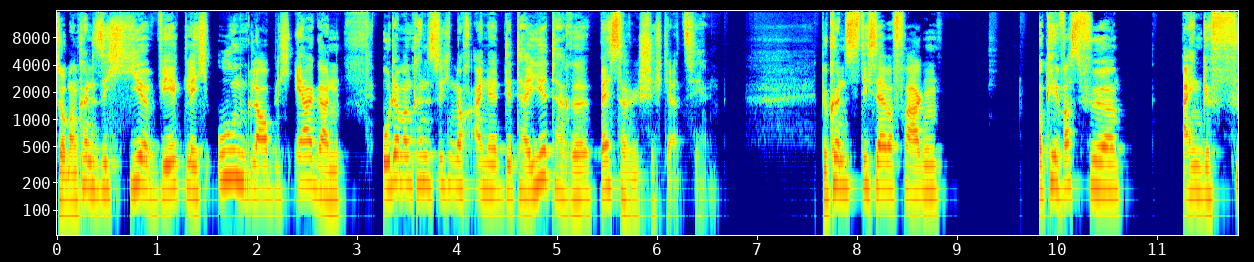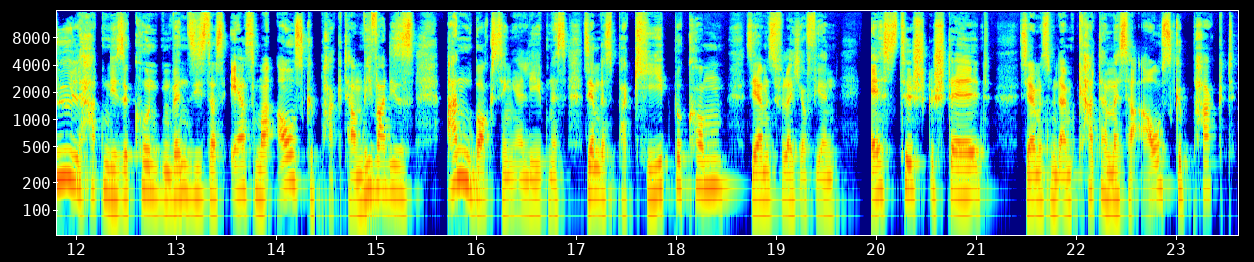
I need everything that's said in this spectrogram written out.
So, man könnte sich hier wirklich unglaublich ärgern oder man könnte sich noch eine detailliertere, bessere Geschichte erzählen. Du könntest dich selber fragen, okay, was für ein Gefühl hatten diese Kunden, wenn sie es das erste Mal ausgepackt haben? Wie war dieses Unboxing-Erlebnis? Sie haben das Paket bekommen, sie haben es vielleicht auf ihren Esstisch gestellt, sie haben es mit einem Cuttermesser ausgepackt.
